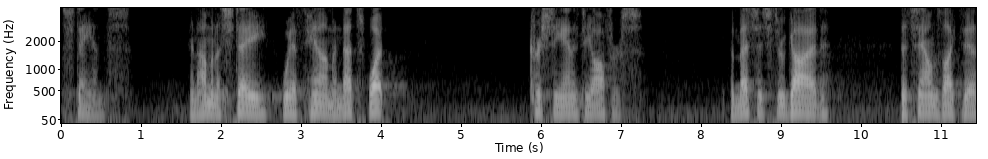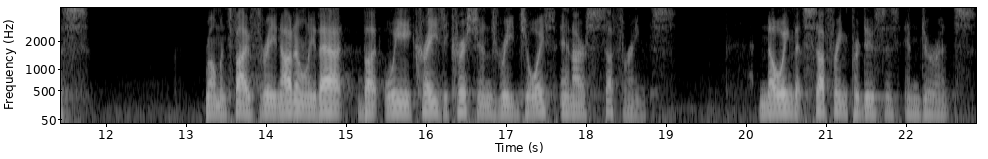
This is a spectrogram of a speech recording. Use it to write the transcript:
stands. And I'm going to stay with him. And that's what Christianity offers the message through God that sounds like this. Romans 5 3. Not only that, but we crazy Christians rejoice in our sufferings, knowing that suffering produces endurance.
